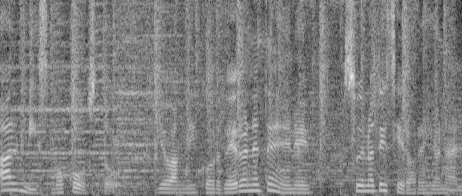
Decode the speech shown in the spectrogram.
al mismo costo. Giovanni Cordero, NTN, su noticiero regional.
